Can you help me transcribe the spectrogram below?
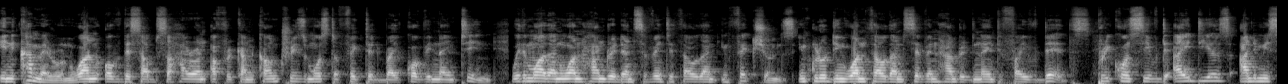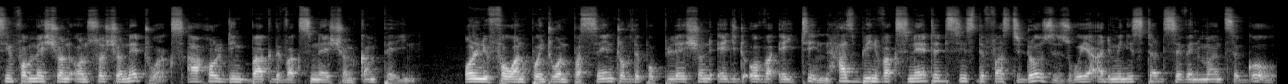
In Cameroon, one of the sub-Saharan African countries most affected by COVID-19, with more than 170,000 infections, including 1,795 deaths, preconceived ideas and misinformation on social networks are holding back the vaccination campaign. Only for 1.1% of the population aged over 18 has been vaccinated since the first doses were administered seven months ago,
